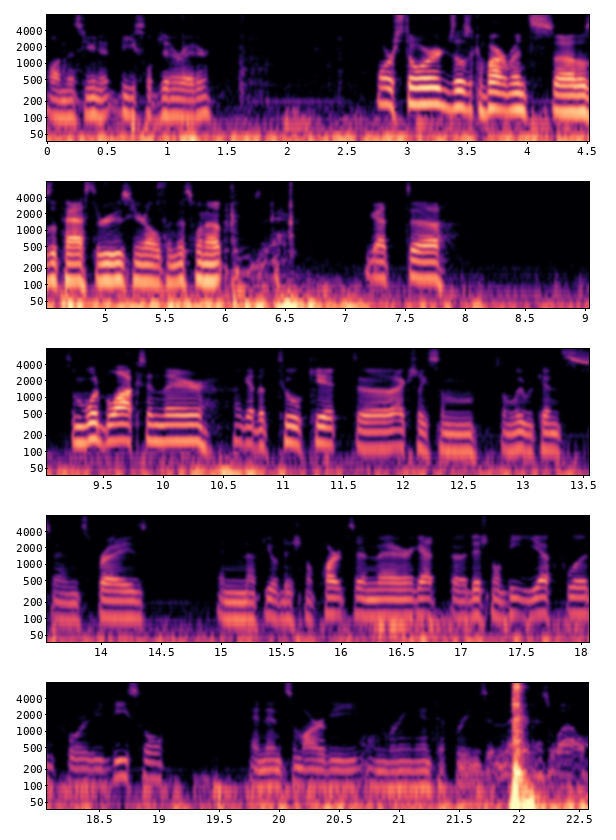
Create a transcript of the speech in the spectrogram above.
on this unit diesel generator. More storage, those are compartments, uh, those are the pass-throughs. Here, I'll open this one up. We got uh, some wood blocks in there. I got a tool kit, uh, actually some, some lubricants and sprays and a few additional parts in there. I got additional DEF fluid for the diesel and then some RV and marine antifreeze in there as well.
